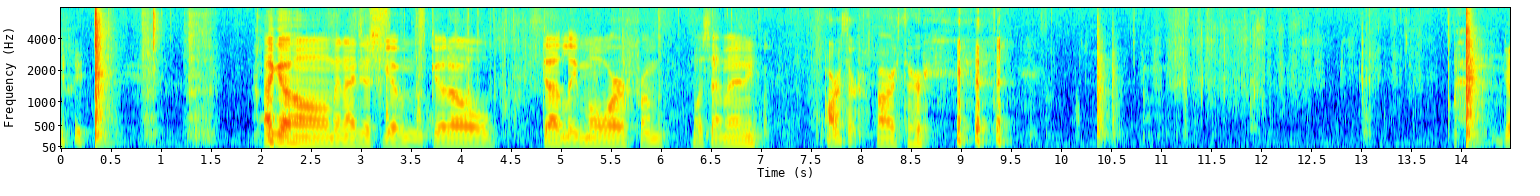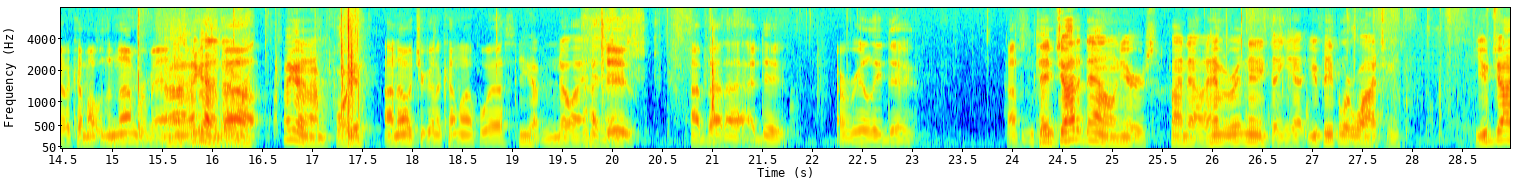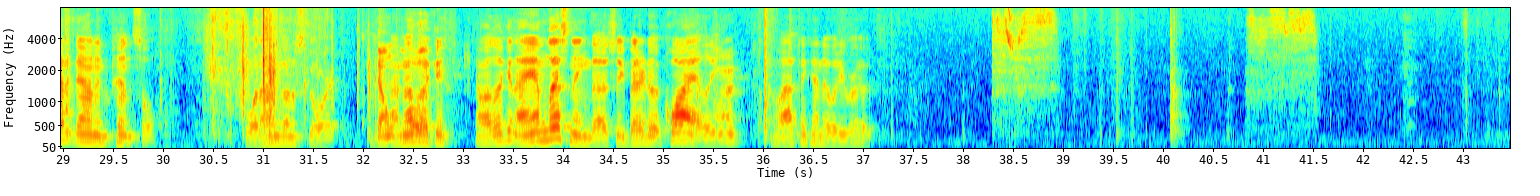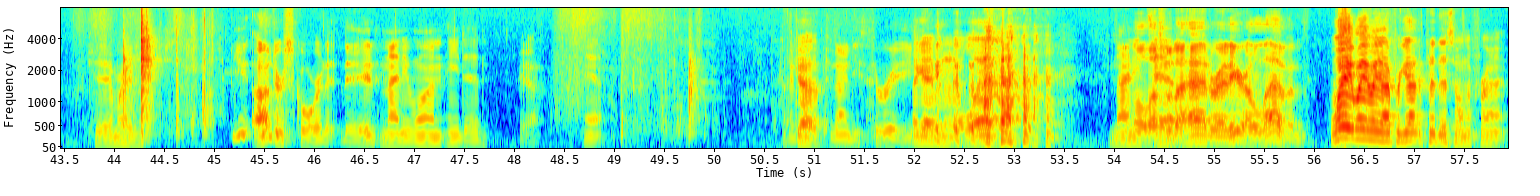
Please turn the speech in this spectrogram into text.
I go home and I just give them a good old Dudley Moore from what's that movie? Arthur. Arthur. Got to come up with a number, man. Uh, I got a it's number. about. I got a number for you. I know what you're going to come up with. You have no idea. I do. I bet I, I do. I really do. How's Okay, jot it down on yours. Find out. I haven't written anything yet. You people are watching. You jot it down in pencil. What I'm going to score it. Don't I'm not look. looking. Am I looking? I am listening though, so you better do it quietly. All right. Well, I think I know what he wrote. Okay, I'm ready. You underscored it, dude. 91, he did. Yeah. Yeah. Go. 93. I gave it an 11. 92. Well, that's what I had right here. 11. wait, wait, wait. I forgot to put this on the front.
